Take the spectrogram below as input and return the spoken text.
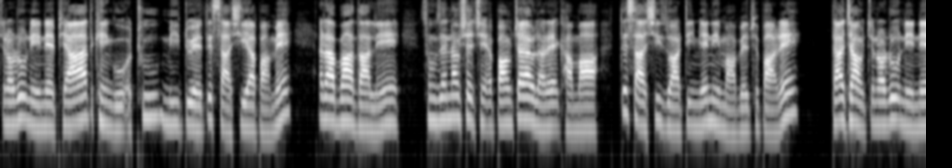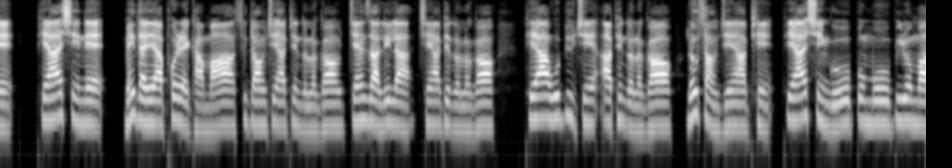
ကျွန်တော်တို့အနေနဲ့ဖျားသခင်ကိုအထူးမိတွေ့တစ္ဆာရှိရပါမယ်။အဲ့ဒါမှသာလျှင်စုံစမ်းနောက်ဆက်ခြင်းအပေါင်းကြားရောက်လာတဲ့အခါမှာတစ္ဆာရှိစွာတည်မြဲနေမှာပဲဖြစ်ပါတယ်။ဒါကြောင့်ကျွန်တော်တို့အနေနဲ့ဖျားရှင်နဲ့မိတ္တရာဖွဲ့တဲ့အခါမှာဆူတောင်းခြင်းအဖြစ်တော်၎င်း၊ကျမ်းစာလေ့လာခြင်းအဖြစ်တော်၎င်းဖျားဝတ်ပြုခြင်းအဖြစ်တော်၎င်းလှုပ်ဆောင်ခြင်းအဖြစ်ဖျားရှင်ကိုပုံမိုပြီးတော့မှ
